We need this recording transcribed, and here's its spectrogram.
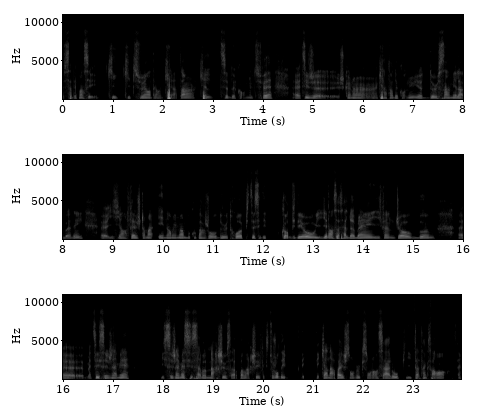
ça dépend c'est qui, qui tu es en tant que créateur, quel type de contenu tu fais. Euh, je, je connais un, créateur de contenu, il a 200 000 abonnés, euh, il en fait justement énormément, beaucoup par jour, deux, trois, puis c'est des courtes vidéos, il est dans sa salle de bain, il fait une joke, boum, mais tu sais, il sait jamais, il sait jamais si ça va marcher ou ça va pas marcher. C'est toujours des, des, à pêche, si on veut, qui sont lancés à l'eau, puis tu attends que ça va.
